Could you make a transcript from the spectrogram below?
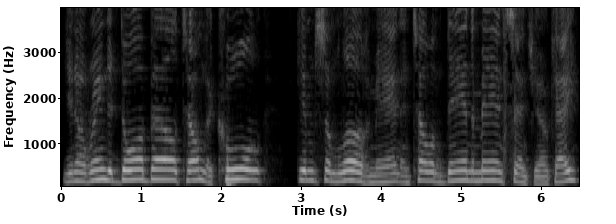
You know, ring the doorbell, tell them they're cool give them some love, man, and tell them Dan the man sent you, okay?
